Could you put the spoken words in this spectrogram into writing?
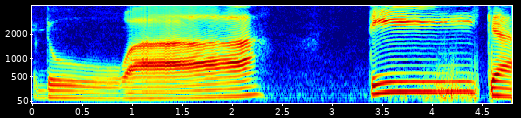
dua, tiga.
